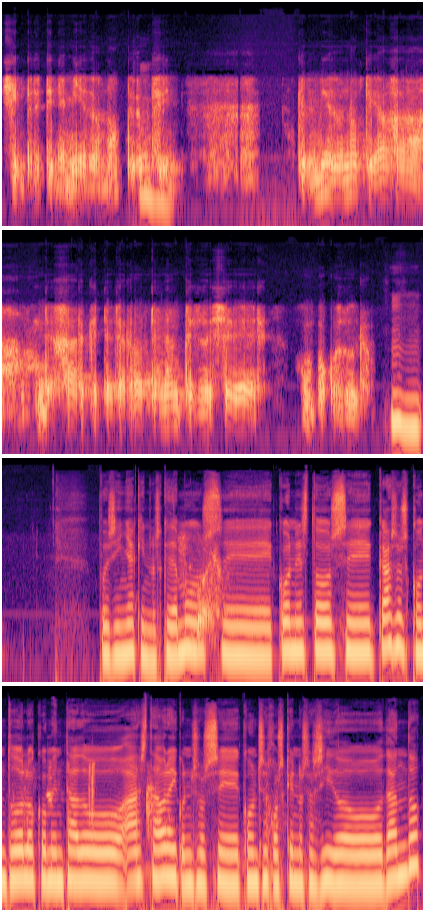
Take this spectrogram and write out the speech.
siempre tiene miedo, ¿no? Pero en fin, que el miedo no te haga dejar que te derroten antes de ser un poco duro. Pues Iñaki, nos quedamos eh, con estos eh, casos, con todo lo comentado hasta ahora y con esos eh, consejos que nos has ido dando.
